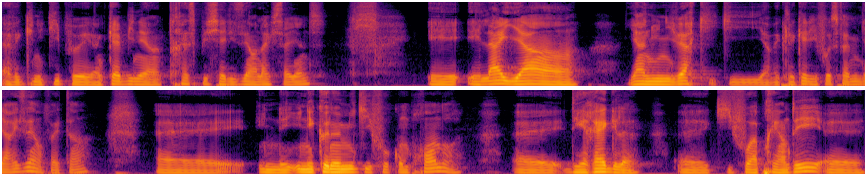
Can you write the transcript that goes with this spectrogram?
avec une équipe et un cabinet hein, très spécialisé en life science. Et, là, il y a un, univers qui, avec lequel il faut se familiariser, en fait. Hein. Euh, une, économie qu'il faut comprendre, euh, des règles euh, qu'il faut appréhender.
